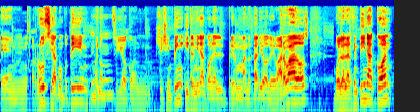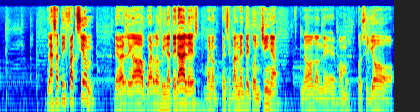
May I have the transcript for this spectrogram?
en Rusia con Putin, bueno, siguió con Xi Jinping y termina con el primer mandatario de Barbados, vuelve a la Argentina con la satisfacción de haber llegado a acuerdos bilaterales, bueno, principalmente con China, ¿no? Donde vamos, consiguió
